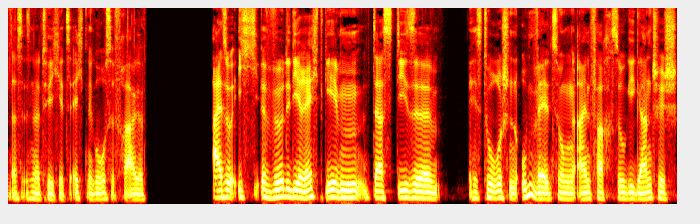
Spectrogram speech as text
das ist natürlich jetzt echt eine große Frage. Also ich würde dir recht geben, dass diese historischen Umwälzungen einfach so gigantisch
